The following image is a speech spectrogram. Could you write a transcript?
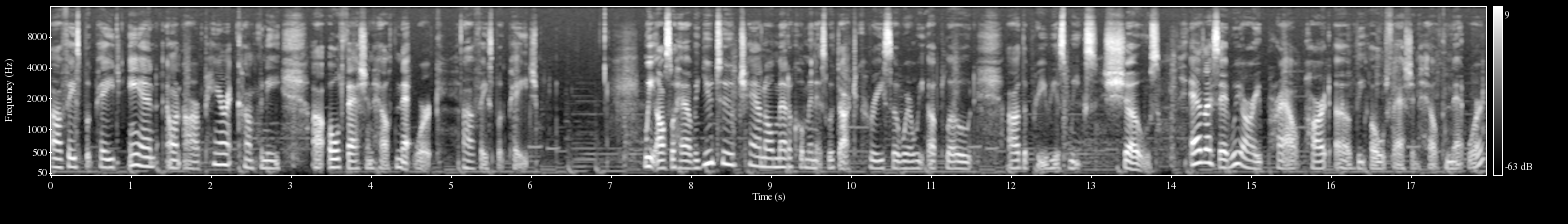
uh, Facebook page and on our parent company, uh, Old Fashioned Health Network uh, Facebook page. We also have a YouTube channel, Medical Minutes with Dr. Carissa, where we upload uh, the previous week's shows. As I said, we are a proud part of the Old Fashioned Health Network.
